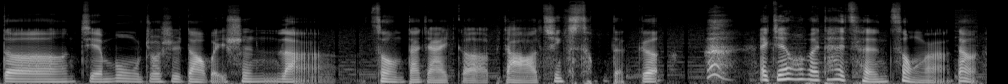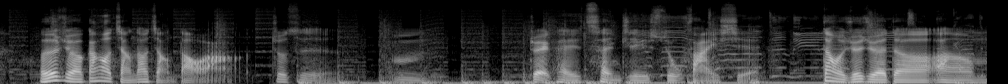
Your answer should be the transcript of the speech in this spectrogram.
的，节目就是到尾声啦，送大家一个比较轻松的歌。哎，今天会不会太沉重啊？但我就觉得刚好讲到讲到啊，就是嗯，对，可以趁机抒发一些。但我就觉得，嗯。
